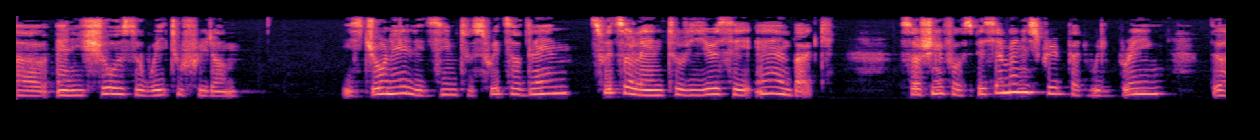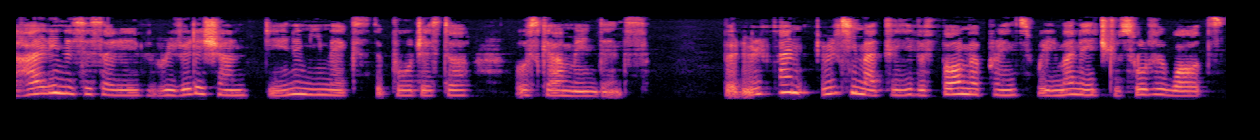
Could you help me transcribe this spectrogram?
uh, and he shows the way to freedom. His journey leads him to Switzerland, Switzerland to the USA and back, searching for a special manuscript that will bring the highly necessary revelation the enemy makes the poor jester Oscar dance. But ultimately the former prince will manage to solve the world's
